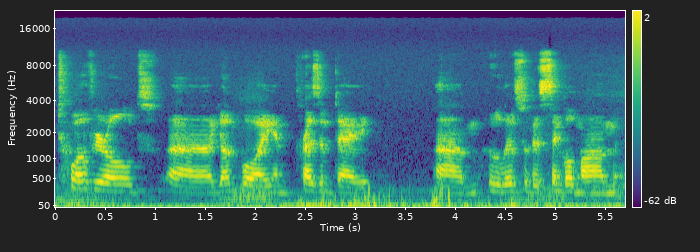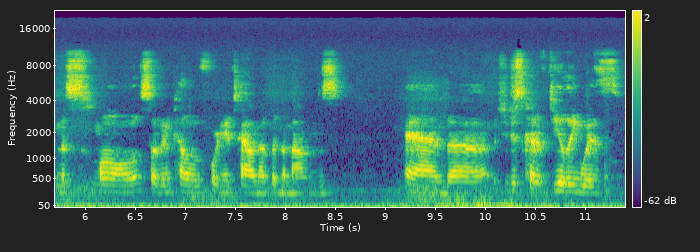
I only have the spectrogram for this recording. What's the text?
12 year old uh, young boy in present day um, who lives with his single mom in a small Southern California town up in the mountains, and uh, she's just kind of dealing with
